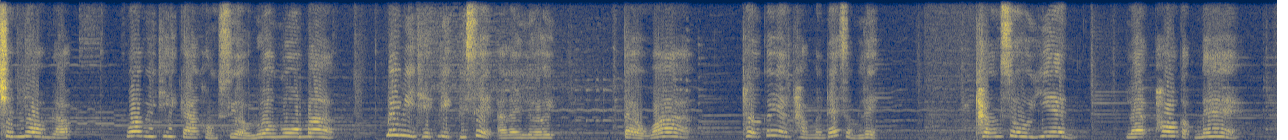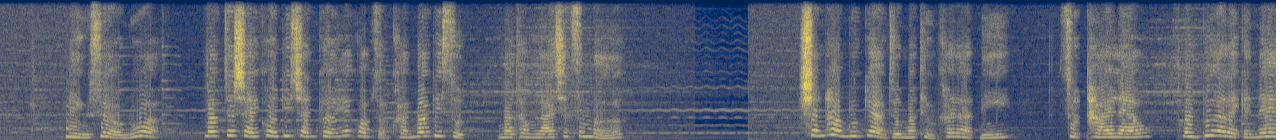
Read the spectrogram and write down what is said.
ฉันยอมรับว่าวิธีการของเสี่ยวล่วงโง่มาก ไม่มีเทคนิคพิเศษอะไรเลย แต่ว่าเธอก็ยังทำมันได้สำเร็จ ทั้งซูเยี่ยน และพ่อกับแม่ หนิงเสี่ยวลั่วมักจะใช้คนที่ฉันเคยให้ความสำคัญมากที่สุด มาทำร้ายฉันเสมอ ฉันทำทุกอย่างจนมาถึงขนาดนี้ สุดท้ายแล้วมันเพื่ออะไรกันแน่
